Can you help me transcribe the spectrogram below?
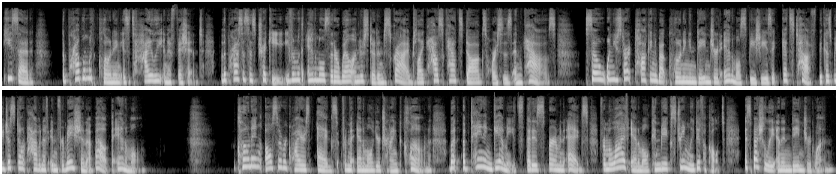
He said, the problem with cloning is it's highly inefficient. The process is tricky, even with animals that are well understood and described, like house cats, dogs, horses, and cows. So, when you start talking about cloning endangered animal species, it gets tough because we just don't have enough information about the animal. Cloning also requires eggs from the animal you're trying to clone, but obtaining gametes, that is, sperm and eggs, from a live animal can be extremely difficult, especially an endangered one.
